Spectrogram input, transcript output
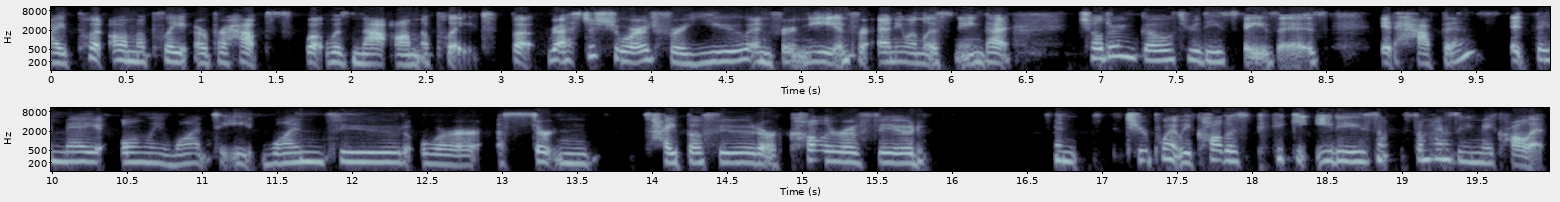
I put on the plate or perhaps what was not on the plate. But rest assured for you and for me and for anyone listening that children go through these phases. It happens. It, they may only want to eat one food or a certain type of food or color of food. And to your point, we call this picky eating. Sometimes we may call it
